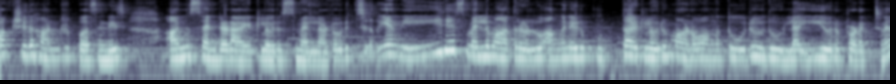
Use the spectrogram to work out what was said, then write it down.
പക്ഷേ ഇത് ഹൺഡ്രഡ് പെർസെന്റേജ് അൺസെന്റഡ് ആയിട്ടുള്ള ഒരു സ്മെല്ലാട്ടോ ഒരു ചെറിയ നേരിയ സ്മെല്ല് മാത്രമേ ഉള്ളൂ. അങ്ങനെ ഒരു കുത്തായിട്ടുള്ള ഒരു മണമോ അങ്ങനത്തെ ഒരു ഇതുമില്ല ഈ ഒരു പ്രൊഡക്റ്റിന്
